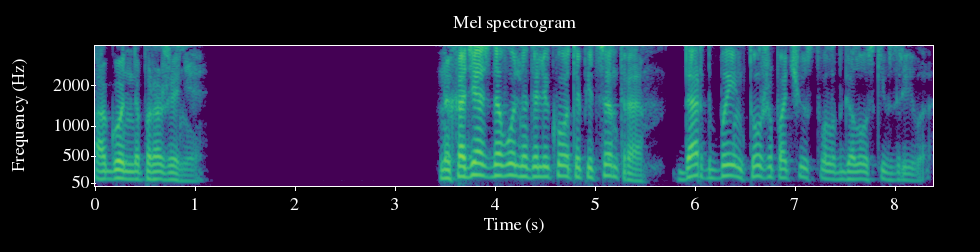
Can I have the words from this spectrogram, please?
Огонь на поражение. Находясь довольно далеко от эпицентра, Дарт Бэйн тоже почувствовал отголоски взрыва.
